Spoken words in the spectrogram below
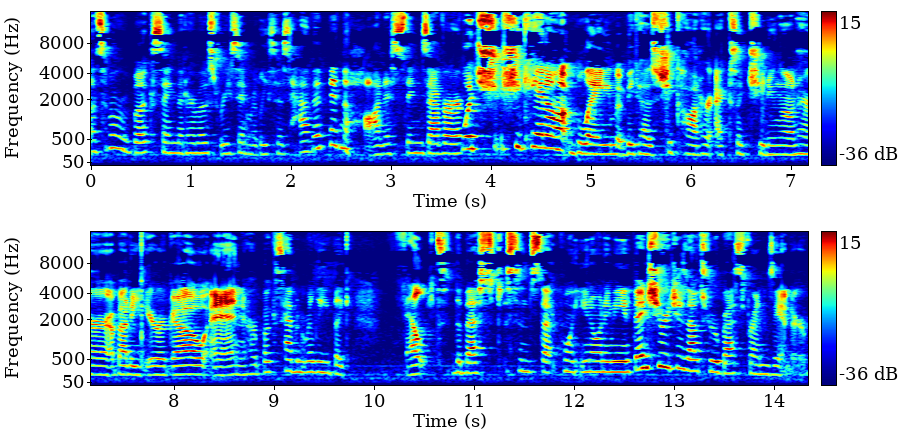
on some of her books saying that her most recent releases haven't been the hottest things ever, which she cannot blame because she caught her ex like cheating on her about a year ago and her books haven't really like felt the best since that point, you know what I mean? Then she reaches out to her best friend Xander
